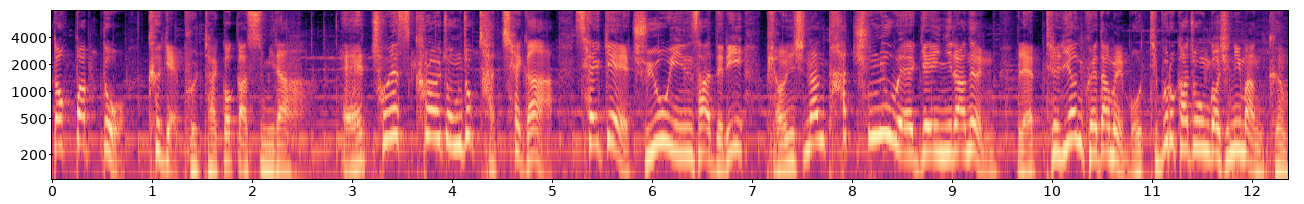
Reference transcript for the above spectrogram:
떡밥도 크게 불탈 것 같습니다. 애초에 스크롤 종족 자체가 세계의 주요 인사들이 변신한 파충류 외계인이라는 reptilian 괴담을 모티브로 가져온 것이니만큼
